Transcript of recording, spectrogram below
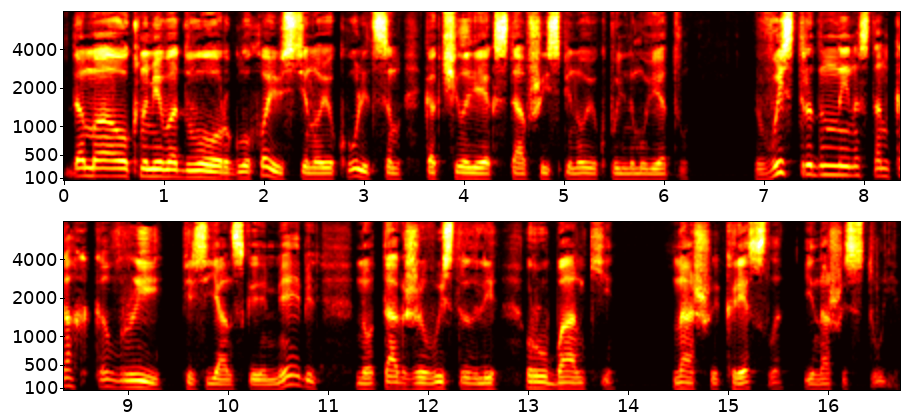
Дома окнами во двор, глухою стеною к улицам, как человек, ставший спиною к пыльному ветру. Выстраданные на станках ковры, персиянская мебель, но также выстрадали рубанки, наши кресла и наши стулья.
